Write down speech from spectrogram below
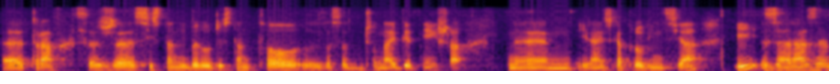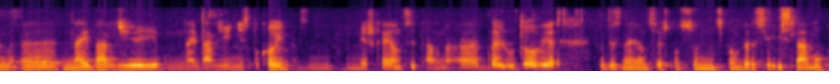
E, Traf chce, że Sistan i Beludżystan to zasadniczo najbiedniejsza irańska prowincja i zarazem e, najbardziej, najbardziej niespokojna. Mieszkający tam e, Beludżowie, wyznający zresztą sunnicką wersję islamu,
